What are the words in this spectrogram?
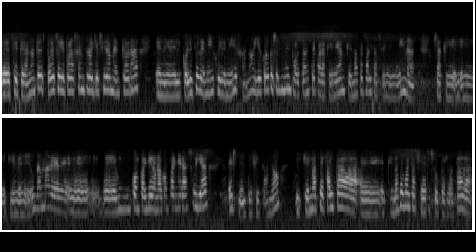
etcétera, ¿no? Entonces, por eso yo, por ejemplo, yo he sido mentora en el colegio de mi hijo y de mi hija, ¿no? Y yo creo que eso es muy importante para que vean que no hace falta ser heroínas. O sea, que, eh, que una madre de, de, de un compañero, una compañera suya, es científica, ¿no? Y que no hace falta eh, que no hace falta ser superdotada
